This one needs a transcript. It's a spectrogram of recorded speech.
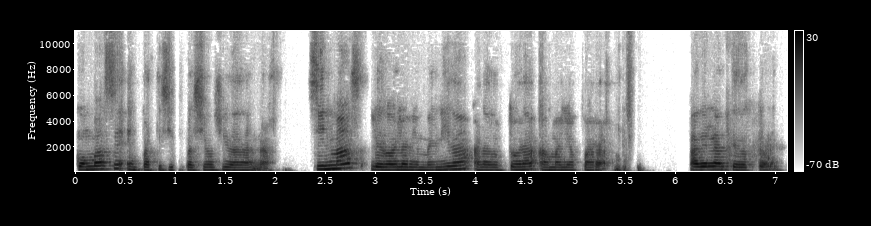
con base en participación ciudadana. Sin más, le doy la bienvenida a la doctora Amalia Parra. Adelante, doctora.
